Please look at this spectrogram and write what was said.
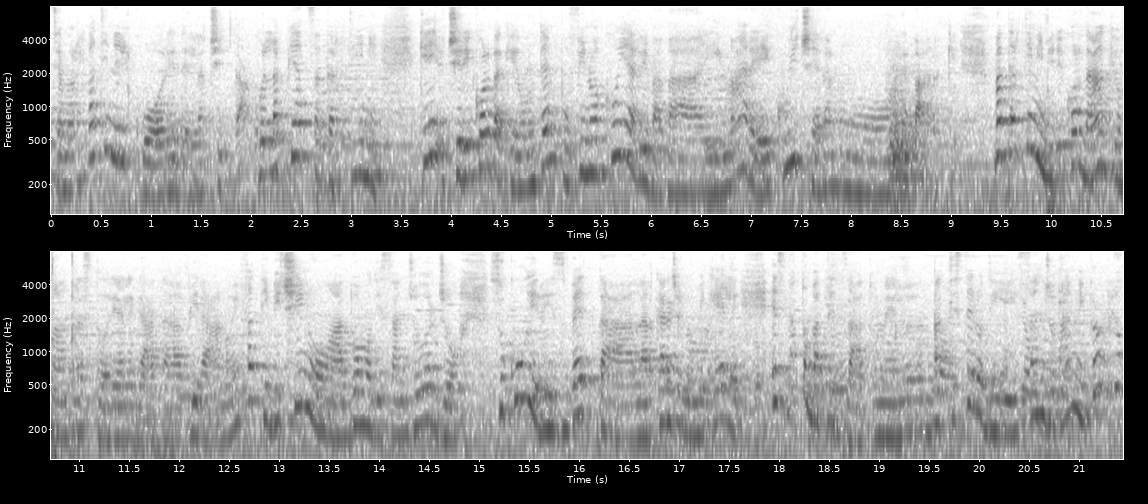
siamo arrivati nel cuore della città, quella piazza Tartini che ci ricorda che un tempo fino a cui arrivava il mare e qui c'erano le barche. Ma Tartini mi ricorda anche un'altra storia legata a Pirano, infatti vicino al Duomo di San Giorgio, su cui risvetta l'Arcangelo Michele, è stato battezzato nel battistero di San Giovanni proprio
